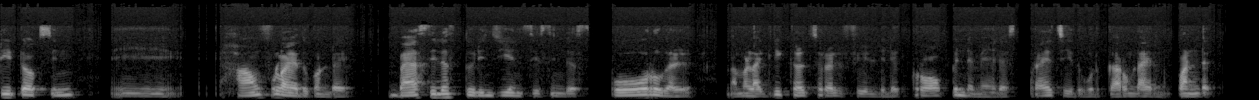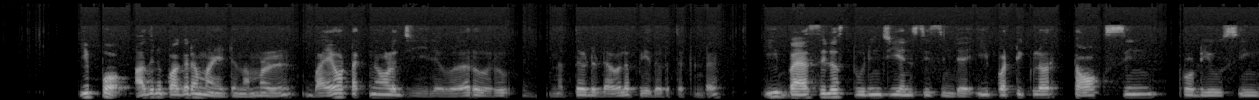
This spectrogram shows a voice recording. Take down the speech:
ടി ടോക്സിൻ ഹാംഫുൾ ആയതുകൊണ്ട് ബാസിലസ് തുരിഞ്ചിയൻസിസിന്റെ സ്പോറുകൾ നമ്മൾ അഗ്രികൾച്ചറൽ ഫീൽഡിൽ ക്രോപ്പിന്റെ മേലെ സ്പ്രേ ചെയ്ത് കൊടുക്കാറുണ്ടായിരുന്നു പണ്ട്. ഇപ്പോൾ അതിന് പകരമായിട്ട് നമ്മൾ ബയോടെക്നോളജിയിൽ വേറെ ഒരു മെത്തേഡ് ഡെവലപ്പ് ചെയ്തെടുത്തിട്ടുണ്ട്. ഈ ബാസിലസ് തുരിഞ്ചിയൻസിസിന്റെ ഈ പർട്ടിക്കുലർ ടോക്സിൻ പ്രൊഡ്യൂസിങ്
